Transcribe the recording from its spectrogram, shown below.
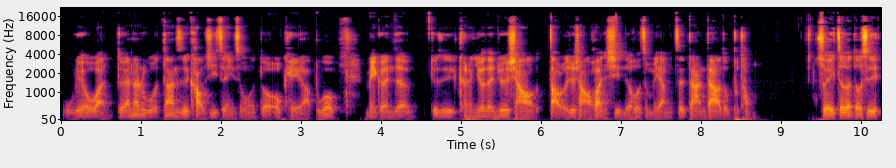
五六万。对啊，那如果当然只是考级整理什么都 OK 啦。不过每个人的就是可能有的人就是想要倒了就想要换新的或怎么样，这当然大家都不同。所以这个都是。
